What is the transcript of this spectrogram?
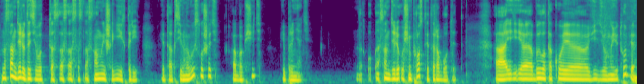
На самом деле вот эти вот основные шаги, их три. Это активно выслушать, обобщить и принять. На самом деле очень просто это работает. А, и, а, было такое видео на Ютубе,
